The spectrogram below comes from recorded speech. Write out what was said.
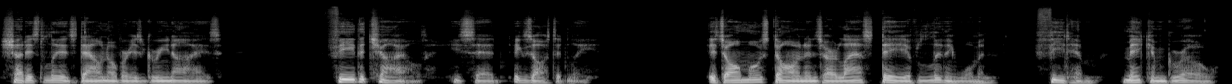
shut his lids down over his green eyes. Feed the child, he said exhaustedly. It's almost dawn and it's our last day of living, woman. Feed him, make him grow.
